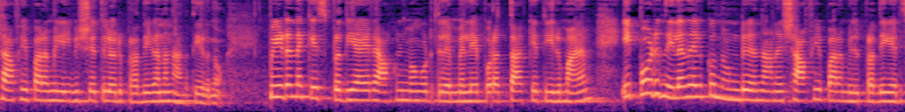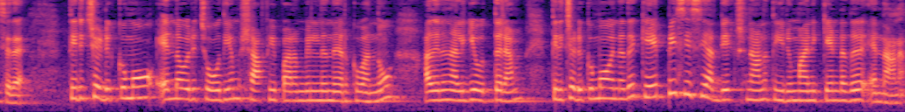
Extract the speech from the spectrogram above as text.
ഷാഫി പറമ്പിൽ ഈ വിഷയത്തിൽ ഒരു പ്രതികരണം നടത്തിയിരുന്നു. പീഡന കേസ് പ്രതിയായ Rahul Mamkootathil M L A പുറത്താക്കിയ തീരുമാനം ഇപ്പോഴും നിലനിൽക്കുന്നുണ്ട് എന്നാണ് ഷാഫി പറമ്പിൽ പ്രതികരിച്ചത്. തിരിച്ചെടുക്കുമോ എന്ന ഒരു ചോദ്യം ഷാഫി പറമ്പിൽ നിന്ന് നേർക്ക് വന്നു. അതിന് നൽകിയ ഉത്തരം തിരിച്ചെടുക്കുമോ എന്നത് കെ പി സി സി അധ്യക്ഷനാണ് തീരുമാനിക്കേണ്ടത് എന്നാണ്.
